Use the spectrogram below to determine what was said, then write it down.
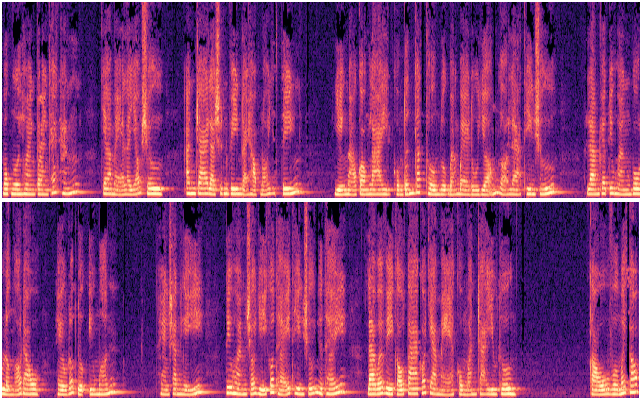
một người hoàn toàn khác hắn, cha mẹ là giáo sư, anh trai là sinh viên đại học nổi tiếng. Diện mạo còn lai cùng tính cách thường được bạn bè đùa giỡn gọi là thiên sứ, làm cho tiêu hoàng vô luận ở đâu đều rất được yêu mến. Hàng sanh nghĩ tiêu hoàng sở dĩ có thể thiên sứ như thế là bởi vì cậu ta có cha mẹ cùng anh trai yêu thương. Cậu vừa mới khóc.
